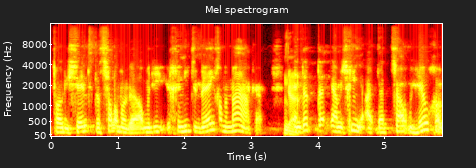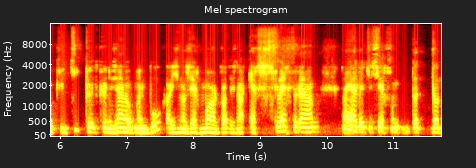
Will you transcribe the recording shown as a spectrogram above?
producent, dat zal allemaal wel, maar die genieten mee van de maker. Ja. En dat, dat, ja, misschien, ah, dat zou een heel groot kritiekpunt kunnen zijn op mijn boek. Als je dan zegt, Mark, wat is nou echt slecht eraan? Nou ja, dat je zegt van, dat, dat,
